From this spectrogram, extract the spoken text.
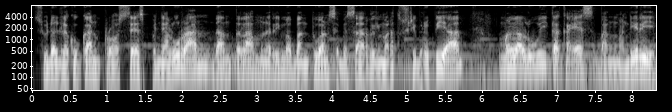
sudah dilakukan proses penyaluran dan telah menerima bantuan sebesar Rp500.000 melalui KKS Bank Mandiri.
